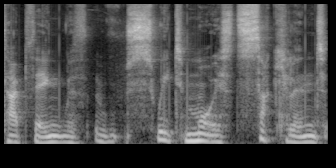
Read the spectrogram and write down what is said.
type thing with sweet, moist, succulent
